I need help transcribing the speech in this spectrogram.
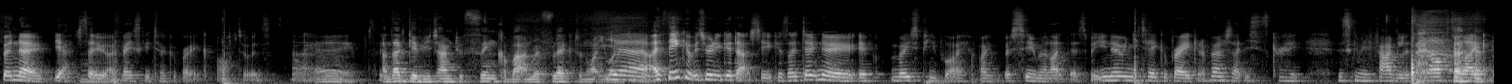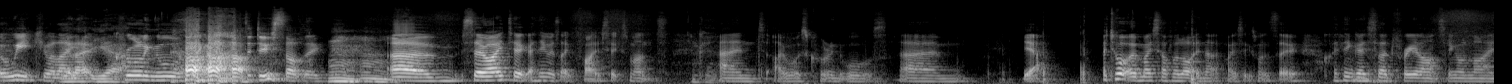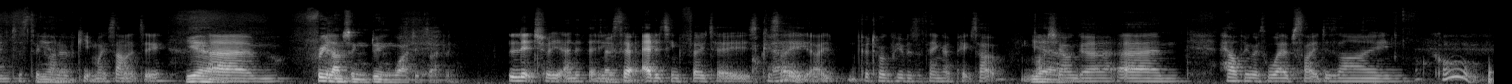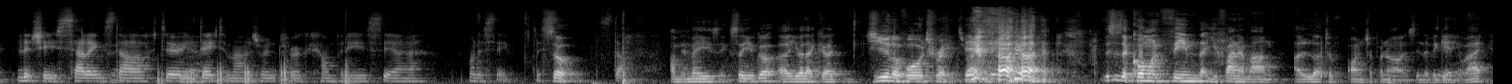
but no, yeah. So Mm. I basically took a break afterwards. Um, okay. so- And that gave you time to think about and reflect on what you yeah, I think it was really good actually because I don't know if most people, I, I assume, are like this, but you know, when you take a break and at first you're like, this is great, this is going to be fabulous. And after like a week, you're like, like, yeah. crawling the walls, like, I have to do something. Mm, mm. Um, so I took, I think it was like five, six months, okay. and I was crawling the walls. Um, yeah. I taught myself a lot in that five six months. though. I think I started freelancing online just to kind of keep my sanity. Yeah. Um, Freelancing, doing what exactly? literally anything. So editing photos because Okay. I, I photography was a thing I picked up much Yeah. younger. Um, helping with website design, Cool. literally selling Okay. stuff, doing Yeah. data management for companies. Yeah, honestly, just So stuff. amazing. So you've got uh, you're like a Jill of all trades, right? this is a common theme that you find among a lot of entrepreneurs in the beginning, right?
